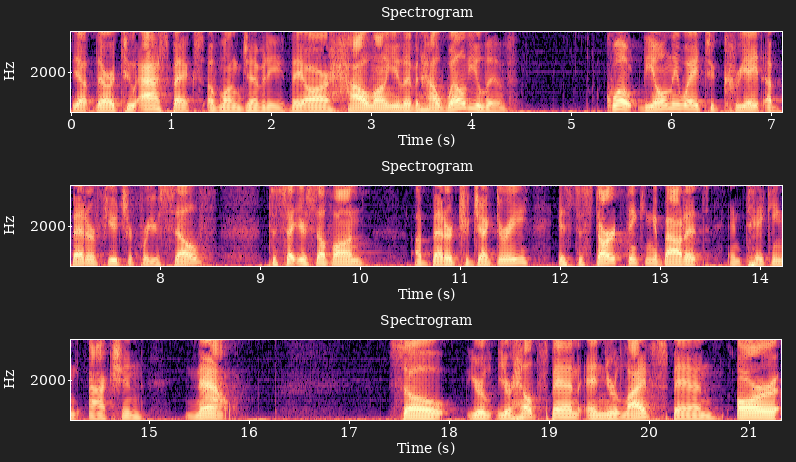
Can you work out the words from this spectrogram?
Yep, there are two aspects of longevity. They are how long you live and how well you live. Quote, the only way to create a better future for yourself, to set yourself on a better trajectory, is to start thinking about it and taking action now. So your your health span and your lifespan are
